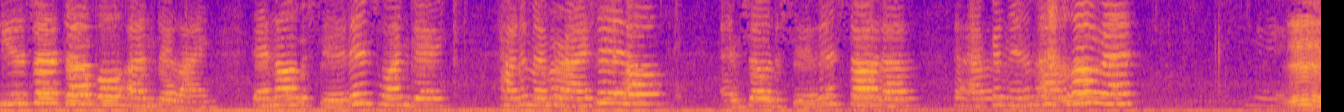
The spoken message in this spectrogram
Use a double underline. Then all the students wondered how to memorize it all. And so the students thought of the acronym ALO-RED. Yeah.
